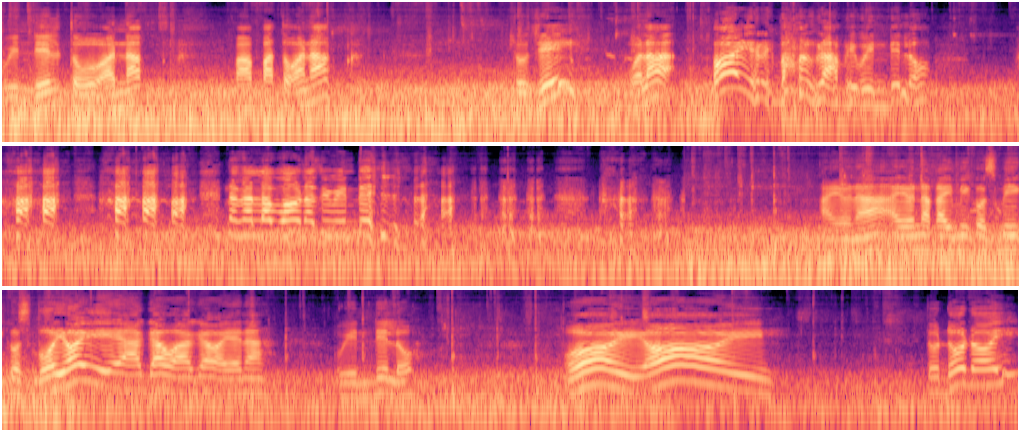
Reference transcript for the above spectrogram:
Windel to anak, papa to anak, to Jay, wala. Hoy, ribang grabe Windel oh. Nangalabaw na si Windel. Ayaw na, ayaw na kay Mikos Mikos Boy. Oy, agaw, agaw, ayan na. Windel, oh. Oy, oy. Tudodoy.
